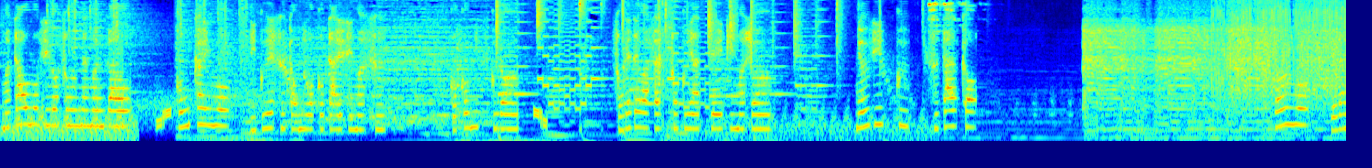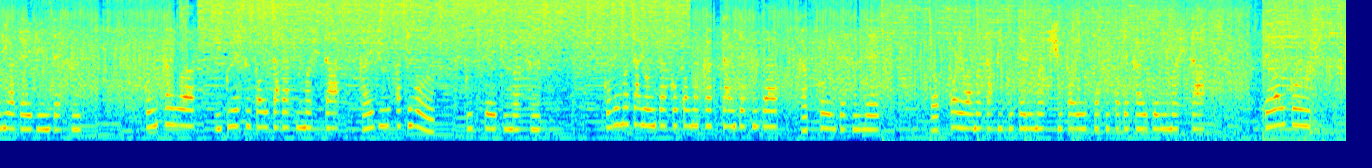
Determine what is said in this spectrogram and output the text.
また面白そうな漫画を。今回も、リクエストにお答えします。ここに作ろう。それでは早速やっていきましょう。ミュージック、スタート。どうも、テラリア星人です。今回は、リクエストいただきました、怪獣8号、作っていきます。これまた読んだことなかったんですが、かっこいいですね。ドット絵はまたピクセルマッシュというソフトで書いてみました。では行こう。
